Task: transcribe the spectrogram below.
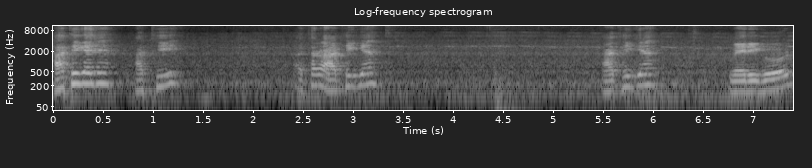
હાથી ક્યાં છે? હાથી? અથર્વ હાથી ક્યાં હાથી ક્યાં વેરી ગુડ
